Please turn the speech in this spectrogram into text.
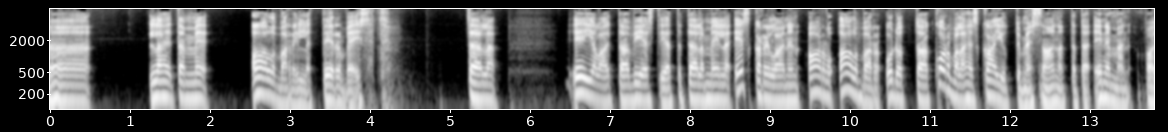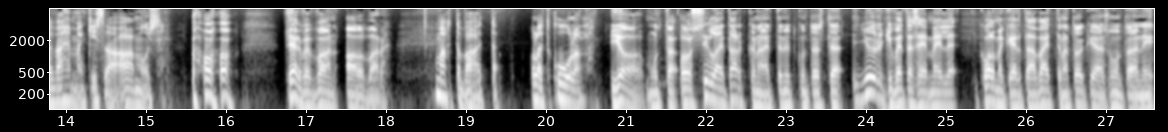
äh, lähetämme Alvarille terveiset. Täällä Eija laittaa viestiä, että täällä meillä eskarilainen Ar- Alvar odottaa korva lähes kaiuttimessa aina tätä enemmän vai vähemmän kisaa aamuisin. Oho. Terve vaan Alvar. Mahtavaa, että olet kuulolla. Joo, mutta oo sillä lailla tarkkana, että nyt kun tästä Jyrki vetäsee meille kolme kertaa väittämät oikeaan suuntaan, niin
